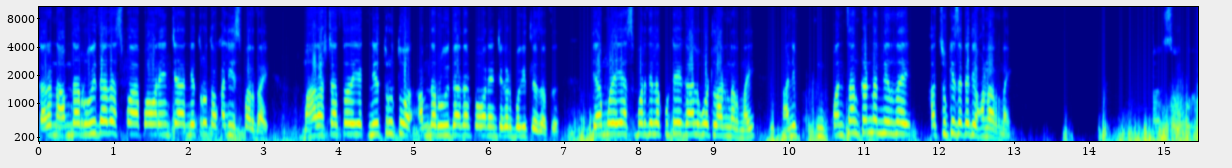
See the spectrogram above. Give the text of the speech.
कारण आमदार रोहितदादा पवार यांच्या नेतृत्वाखाली ही स्पर्धा आहे. महाराष्ट्राचं एक नेतृत्व आमदार रोहितदादा पवार यांच्याकडे बघितलं जातं. त्यामुळे या स्पर्धेला कुठेही गालगोट लागणार नाही आणि पंचांकडनं निर्णय हा चुकीचा कधी होणार नाही. संपूर्ण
